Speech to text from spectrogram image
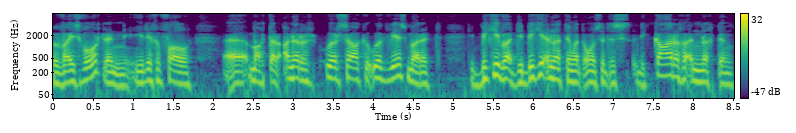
bewys word. In hierdie geval uh, mag daar ander oorsake ook wees, maar dit die bietjie wat die bietjie inligting wat ons het is die karige inligting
